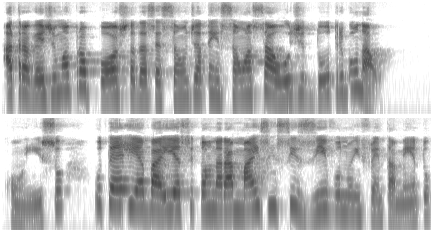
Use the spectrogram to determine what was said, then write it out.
através de uma proposta da seção de atenção à saúde do tribunal. Com isso, o TRE Bahia se tornará mais incisivo no enfrentamento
